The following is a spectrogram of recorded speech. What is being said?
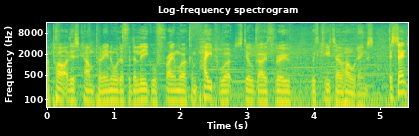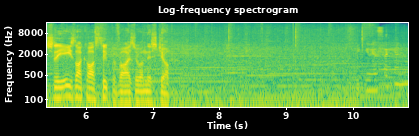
a part of this company in order for the legal framework and paperwork to still go through with Keto Holdings. Essentially, he's like our supervisor on this job. Give me a second.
